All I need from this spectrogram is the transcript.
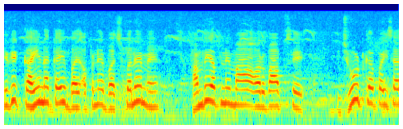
क्योंकि कहीं ना कहीं अपने बचपने में हम भी अपने माँ और बाप से झूठ का पैसा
